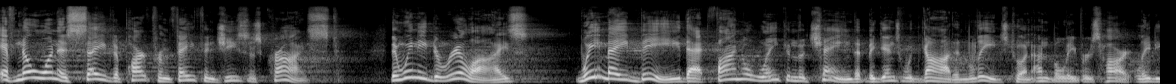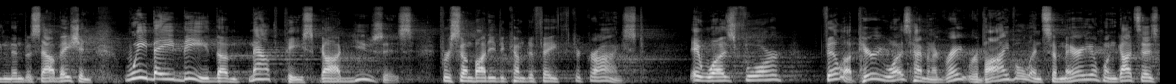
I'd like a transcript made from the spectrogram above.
If no one is saved apart from faith in Jesus Christ, then we need to realize We may be that final link in the chain that begins with God and leads to an unbeliever's heart, leading them to salvation. We may be the mouthpiece God uses for somebody to come to faith to Christ. It was for Philip. Here he was having a great revival in Samaria when God says,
